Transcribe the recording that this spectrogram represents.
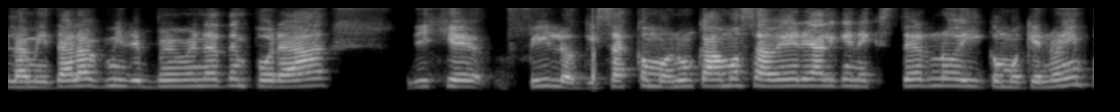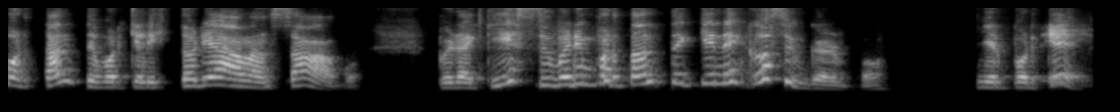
la mitad de la primera temporada, dije, filo, quizás como nunca vamos a ver a alguien externo y como que no es importante porque la historia avanzaba. Pero aquí es súper importante quién es Gossip Girl y el por qué.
